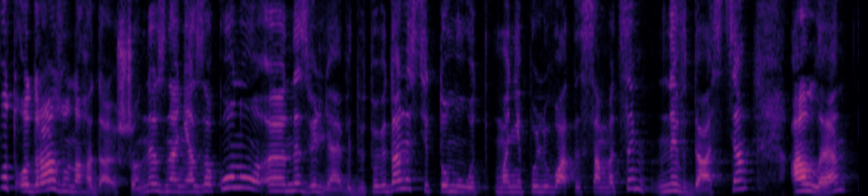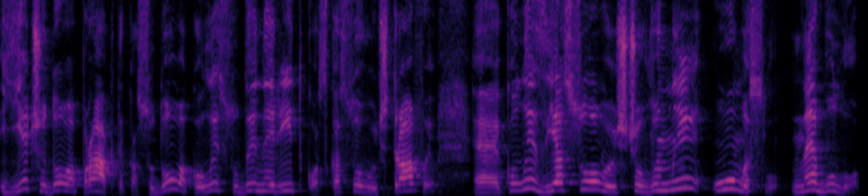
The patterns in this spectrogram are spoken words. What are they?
От одразу нагадаю, що незнання закону е, не звільняє від відповідальності, тому от маніпулювати саме цим не вдасться. Але є чудова практика судова, коли суди нерідко скасовують штрафи, е, коли з'ясовують, що вини умислу не було.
